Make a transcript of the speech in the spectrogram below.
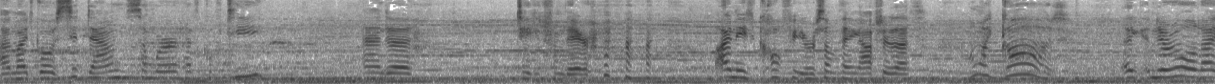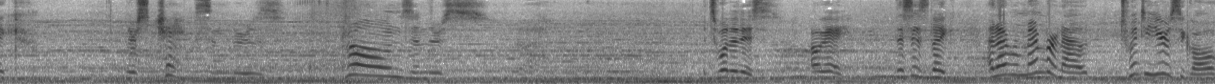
I might go sit down somewhere, have a cup of tea, and uh, take it from there. I need coffee or something after that. Oh my god! Like, and they're all like there's checks and there's drones and there's uh, it's what it is. Okay this is like and I remember now 20 years ago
